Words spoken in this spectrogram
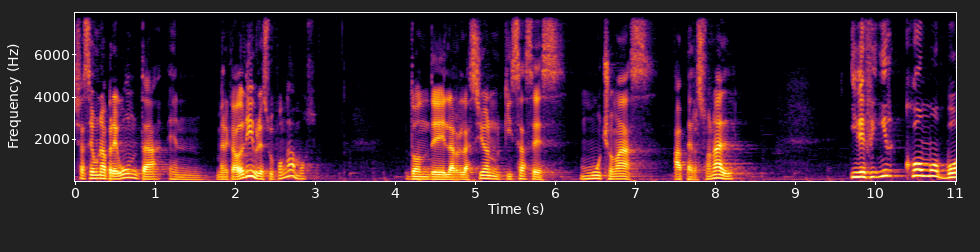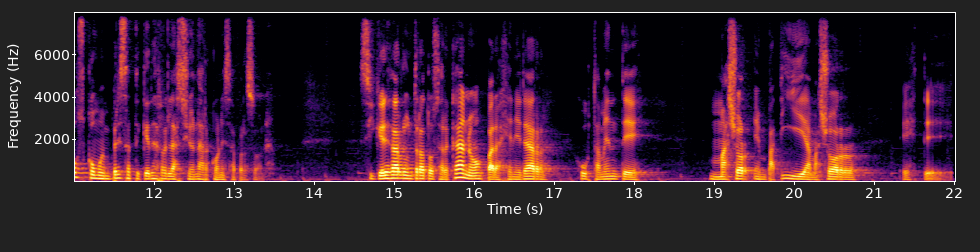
ya sea una pregunta en Mercado Libre, supongamos, donde la relación quizás es mucho más apersonal, y definir cómo vos como empresa te querés relacionar con esa persona. Si querés darle un trato cercano para generar justamente mayor empatía, mayor este,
